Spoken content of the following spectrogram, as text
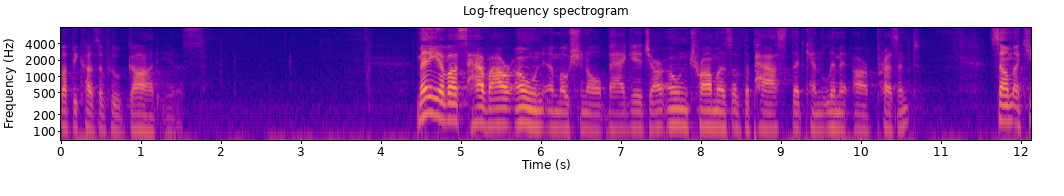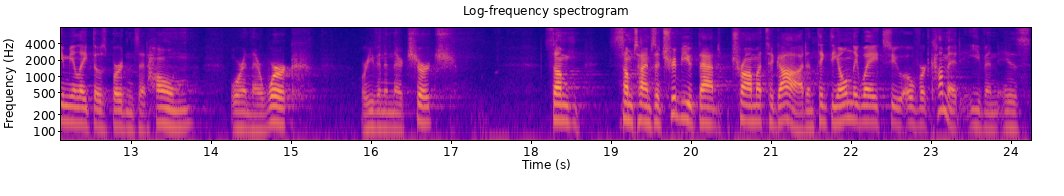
but because of who God is. Many of us have our own emotional baggage, our own traumas of the past that can limit our present. Some accumulate those burdens at home or in their work or even in their church. Some sometimes attribute that trauma to God and think the only way to overcome it, even, is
